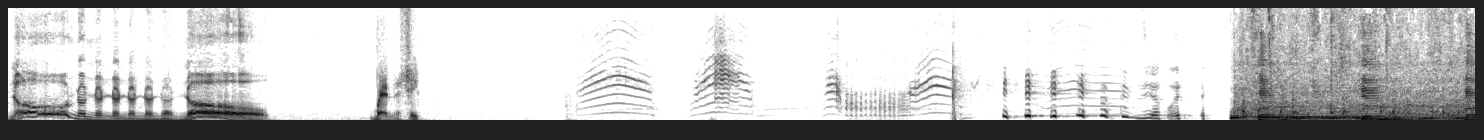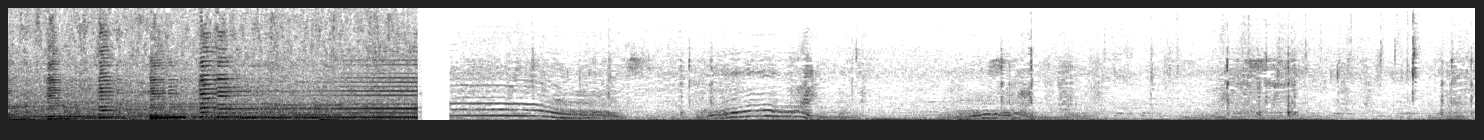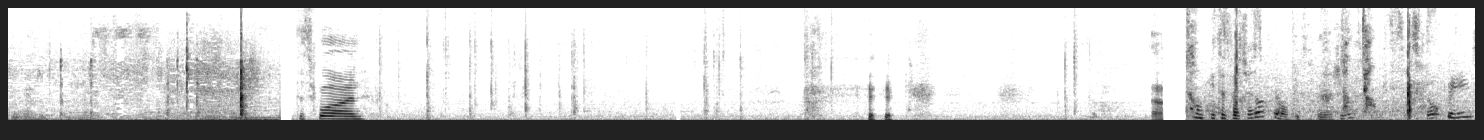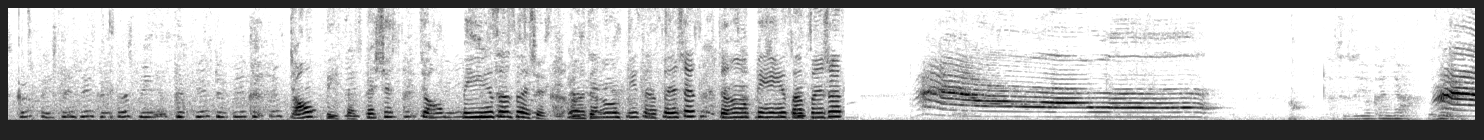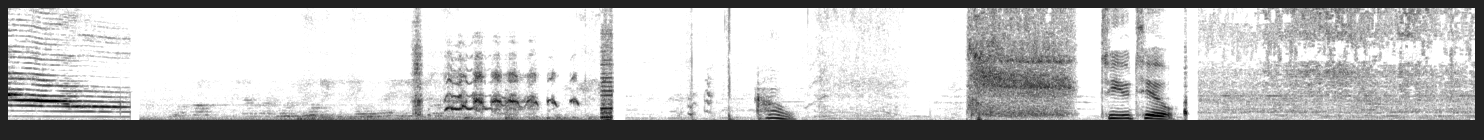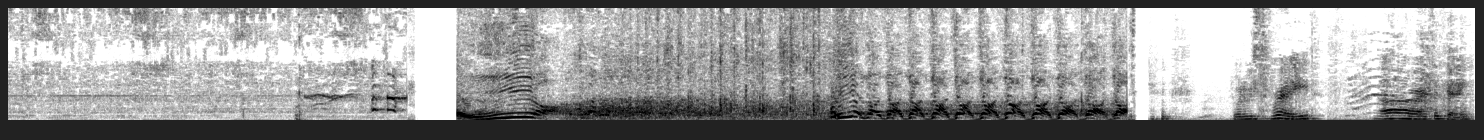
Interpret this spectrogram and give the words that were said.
No, no, no, no, no, no, no, no. Bueno, sí. This one. Don't be suspicious. Don't be suspicious. Don't be suspicious. Don't be suspicious. Don't be suspicious. Don't be suspicious. Don't be suspicious. Oh. To you too. Want to be sprayed? All right, okay.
